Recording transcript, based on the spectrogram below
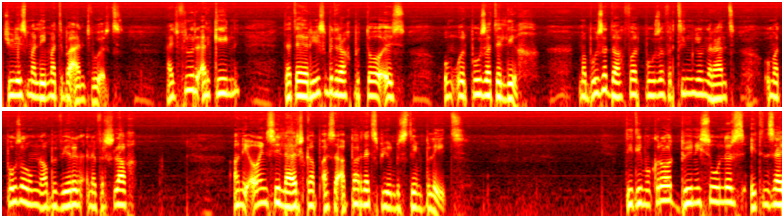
Julius Malema te beantwoord. Hy het vroeger erken dat hy een reesbedrag betaal is om oor Poza te lieg. Maar Poza dagvaard Poza vir 10 miljoen rand, omdat Poza hom na bewering in een verslag aan die ANC leiderskap as een apartheidspion bestempel het. Die democraat Bernie Saunders het in sy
